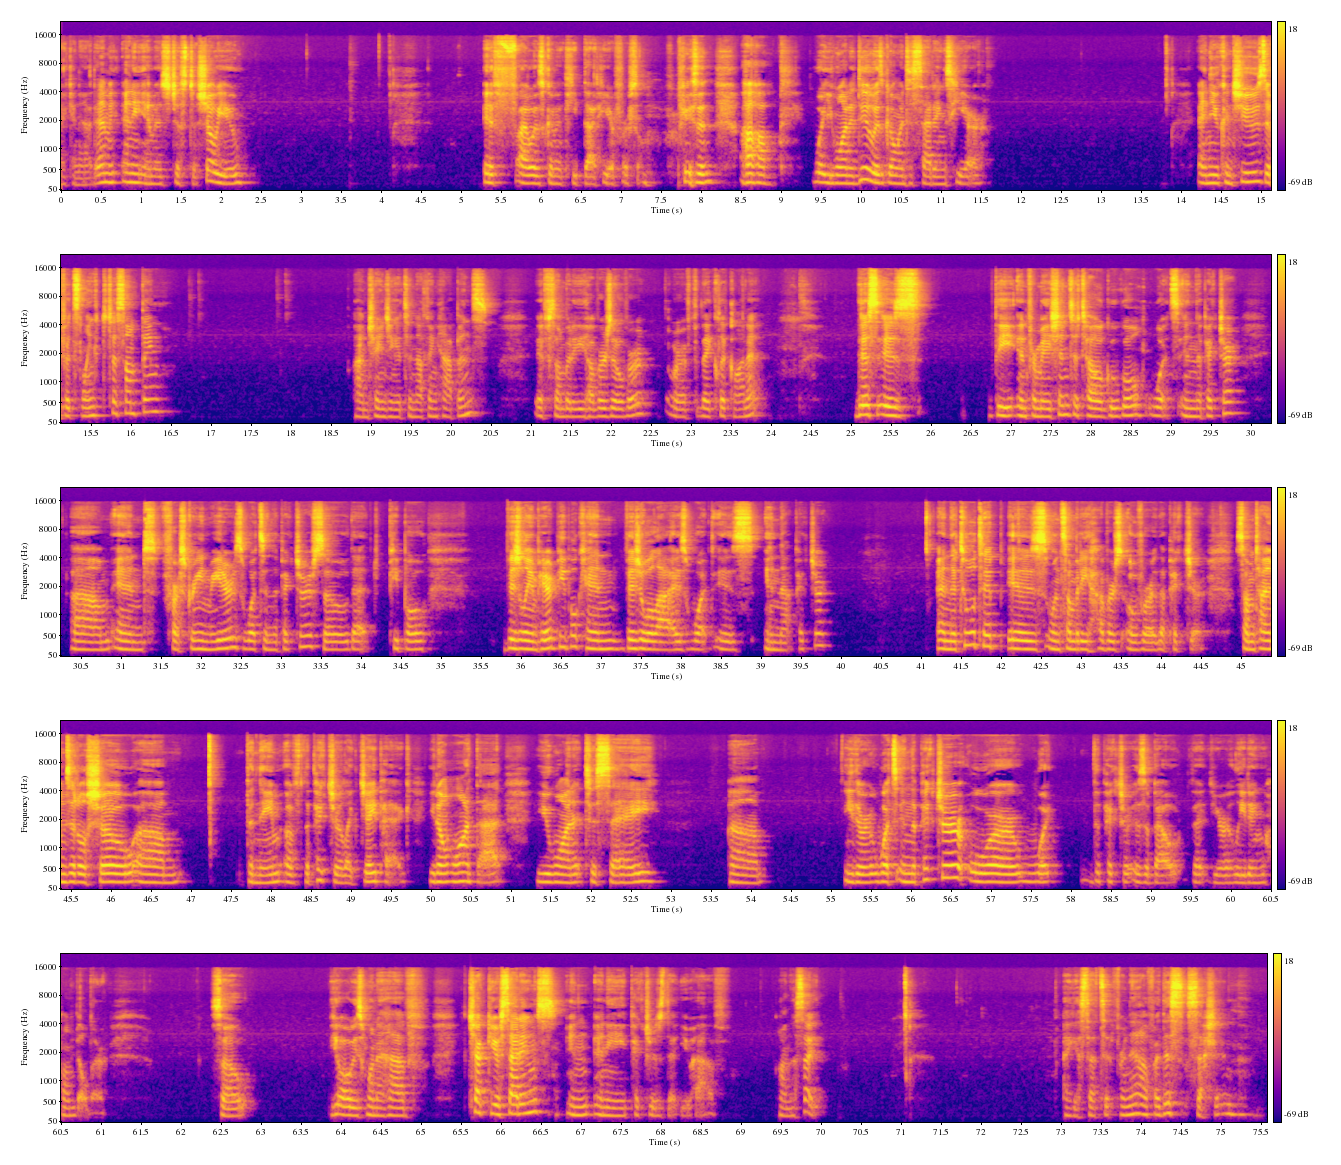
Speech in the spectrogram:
I can add any, any image just to show you. If I was going to keep that here for some reason, uh, what you want to do is go into settings here. And you can choose if it's linked to something. I'm changing it to nothing happens if somebody hovers over or if they click on it. This is the information to tell Google what's in the picture um, and for screen readers what's in the picture so that people, visually impaired people, can visualize what is in that picture. And the tooltip is when somebody hovers over the picture. Sometimes it'll show um, the name of the picture, like JPEG. You don't want that. You want it to say um, either what's in the picture or what the picture is about that you're a leading home builder. So you always want to have check your settings in any pictures that you have on the site. I guess that's it for now for this session.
